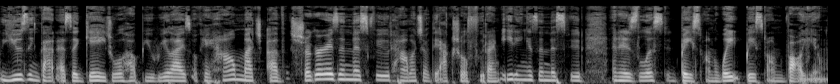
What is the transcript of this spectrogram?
using that as a gauge will help you realize, okay, how much of sugar is in this food? How much of the actual food I'm eating is in this food? And it is listed based on weight, based on volume.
